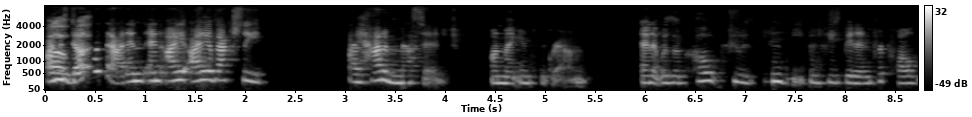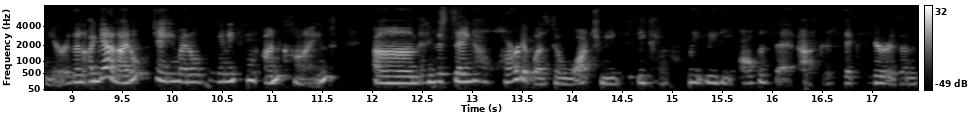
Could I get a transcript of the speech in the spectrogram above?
I was Um, done with that. And and I I have actually I had a message on my Instagram and it was a coach who's in deep and she's been in for 12 years. And again, I don't shame, I don't say anything unkind. Um, and just saying how hard it was to watch me just be completely the opposite after six years. And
